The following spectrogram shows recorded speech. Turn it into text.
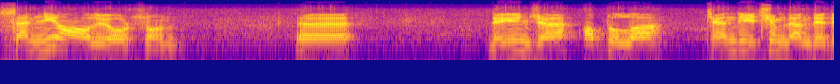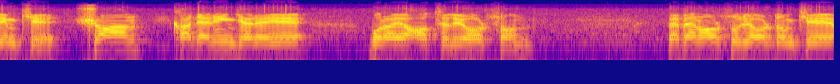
sen niye ağlıyorsun? Ee, deyince Abdullah kendi içimden dedim ki şu an kaderin gereği buraya atılıyorsun. Ve ben arzuluyordum ki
